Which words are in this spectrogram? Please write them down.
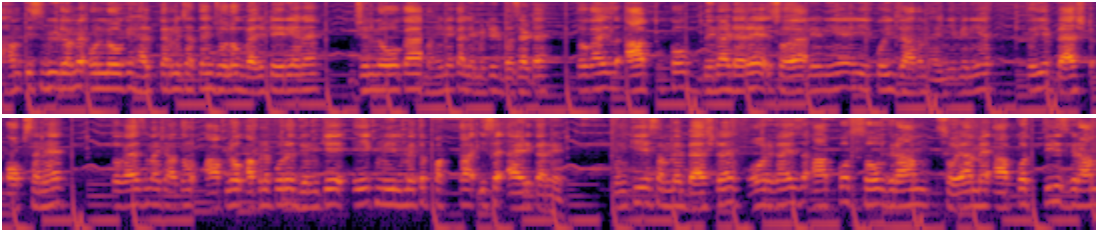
हम इस वीडियो में उन लोगों की हेल्प करना चाहते हैं जो लोग वेजिटेरियन है, जिन लोगों का महीने का लिमिटेड बजट है। तो गाइज़ आपको बिना डरे सोया लेनी है, ये कोई ज़्यादा महँगी भी नहीं है। तो ये बेस्ट ऑप्शन है। तो गैस मैं चाहता हूँ आप लोग अपने पूरे दिन के एक मील में तो पक्का इसे ऐड करें, क्योंकि ये सब में बेस्ट है। और गाइज़ आपको 100 ग्राम सोया में आपको 30 ग्राम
